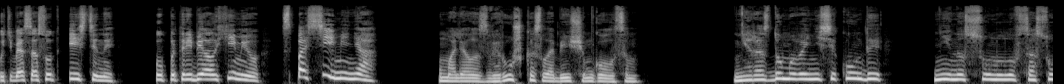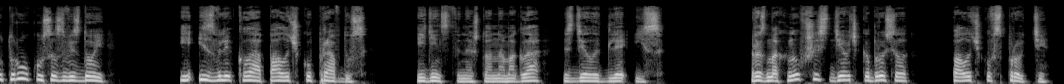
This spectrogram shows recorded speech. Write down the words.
«У тебя сосуд истины! Употреби алхимию! Спаси меня!» умоляла зверушка слабеющим голосом. Не раздумывая ни секунды, Нина сунула в сосуд руку со звездой и извлекла палочку Правдус, единственное, что она могла сделать для Ис. Размахнувшись, девочка бросила палочку в спротти.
